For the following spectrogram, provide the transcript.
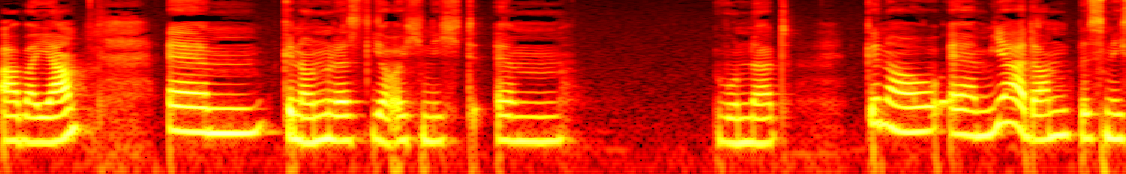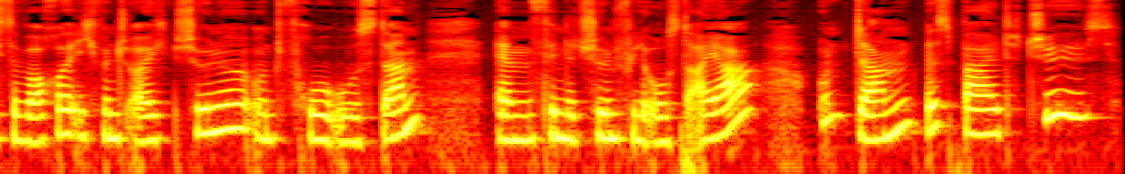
aber ja. Ähm, genau, nur dass ihr euch nicht ähm, wundert. Genau, ähm, ja, dann bis nächste Woche. Ich wünsche euch schöne und frohe Ostern. Ähm, findet schön viele Ostereier. Und dann bis bald. Tschüss.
